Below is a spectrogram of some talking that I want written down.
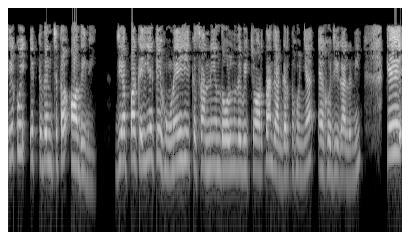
ਇਹ ਕੋਈ ਇੱਕ ਦਿਨ ਚ ਤਾਂ ਆਉਂਦੀ ਨਹੀਂ। ਜੇ ਆਪਾਂ ਕਹੀਏ ਕਿ ਹੁਣੇ ਹੀ ਕਿਸਾਨੀ ਅੰਦੋਲਨ ਦੇ ਵਿੱਚ ਔਰਤਾਂ ਜਾਗਰਤ ਹੋਈਆਂ, ਇਹੋ ਜੀ ਗੱਲ ਨਹੀਂ। ਕਿ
